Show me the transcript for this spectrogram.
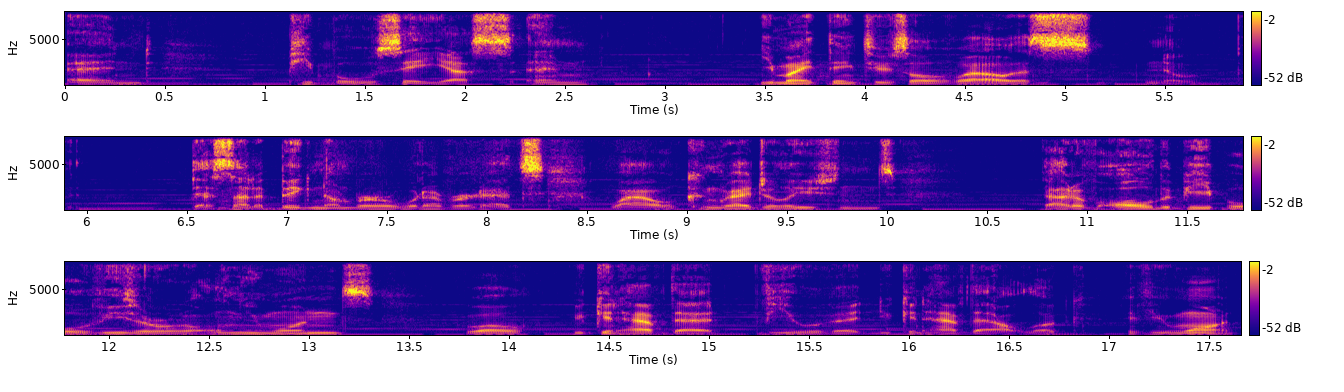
and people say yes. And you might think to yourself, wow, that's, you know, that's not a big number or whatever. That's, wow, congratulations. Out of all the people, these are the only ones. Well, you can have that view of it. You can have that outlook if you want.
